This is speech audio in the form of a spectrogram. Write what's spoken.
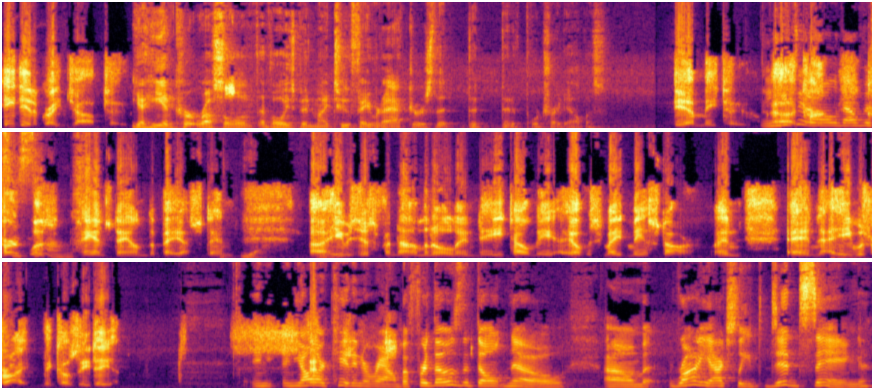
he did a great job too. Yeah, he and Kurt Russell have always been my two favorite actors that that, that have portrayed Elvis. Yeah, me too. And you did all of Elvis's Kurt was songs. hands down the best, and Yeah. uh, he was just phenomenal. And he told me Elvis made me a star, and and he was right because he did. and, and y'all are kidding around. But for those that don't know, um, Ronnie actually did sing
